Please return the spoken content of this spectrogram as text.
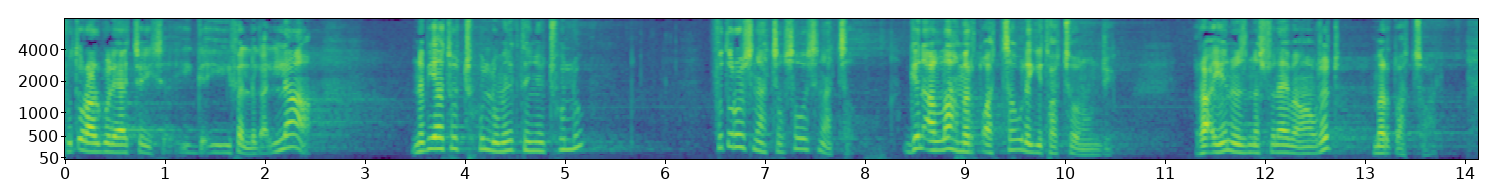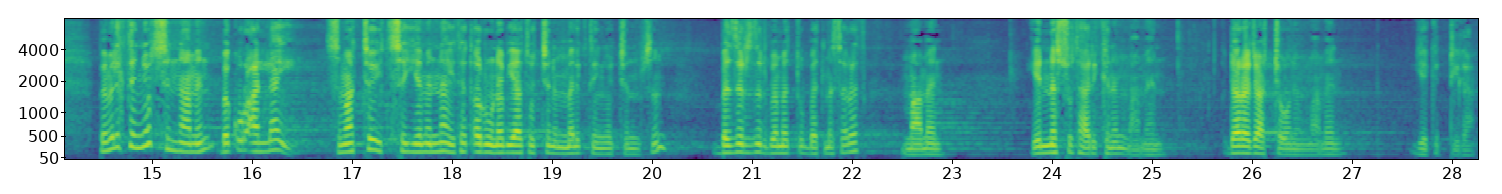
ፍጡር አድርጎ ላያቸው ይፈልጋል። ላ ነቢያቶች ሁሉ መልእክተኞች ሁሉ ፍጡሮች ናቸው ሰዎች ናቸው። ግን አላህ መርጧቸው ለይቷቸው ነው እንጂ ራእይን እነሱ ላይ በማውረድ መርጧቸዋል። በመልእክተኞች ስናምን በቁርአን ላይ ስማቸው የተሰየመና የተጠሩ ነቢያቶችንም መልእክተኞችንም ስም በዝርዝር በመጡበት መሰረት ማመን የእነሱ ታሪክንም ማመን ደረጃቸውንም ማመን የግድ ይላል።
